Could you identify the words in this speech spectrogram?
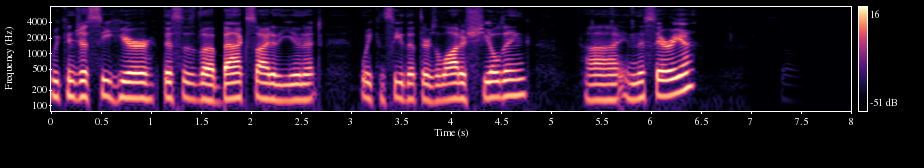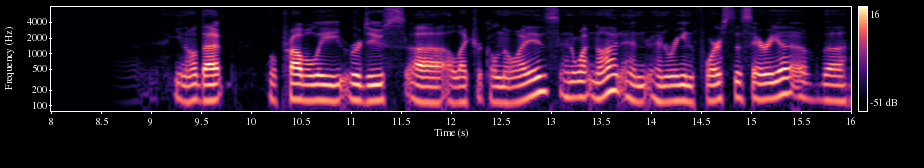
We can just see here, this is the back side of the unit. We can see that there's a lot of shielding uh, in this area. So, uh, you know, that will probably reduce uh, electrical noise and whatnot and, and reinforce this area of the,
